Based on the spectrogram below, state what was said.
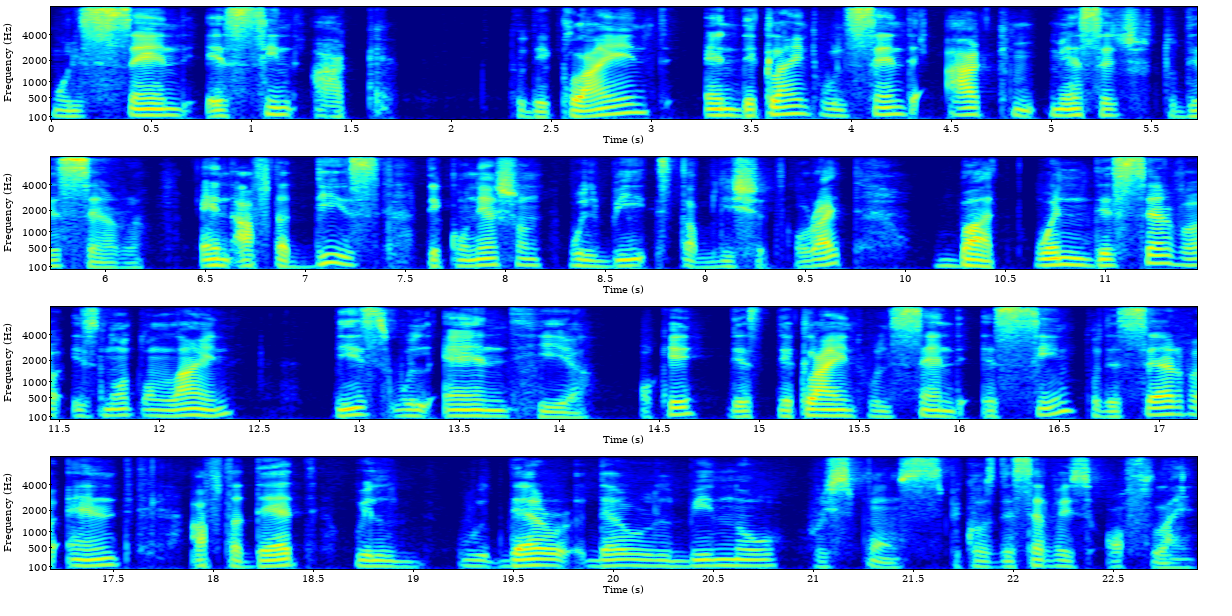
will send a SYN ACK to the client and the client will send ACK message to this server. And after this the connection will be established all right? But when the server is not online this will end here okay? This the client will send a SYN to the server and after that will there there will be no response because the server is offline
